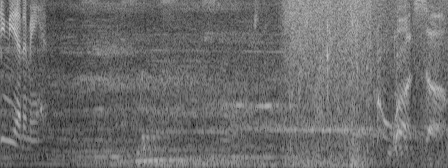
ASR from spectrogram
Engaging the enemy. Who wants some?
